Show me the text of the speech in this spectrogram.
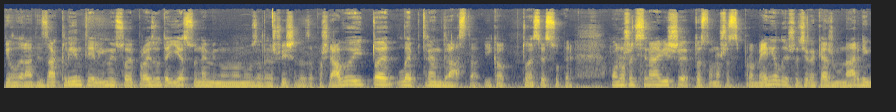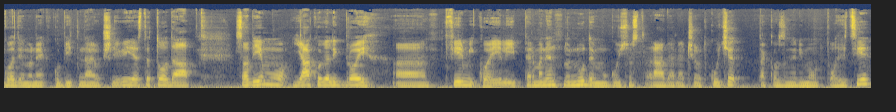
bilo da rade za klijente ili imaju svoje proizvode, jesu neminovno uzeli još više da zapošljavaju i to je lep trend rasta i kao to je sve super. Ono što će se najviše, to je ono što se promenilo i što će da kažem u narednim godinama nekako biti najučljivije jeste to da sad imamo jako velik broj a, firmi koje ili permanentno nude mogućnost rada znači od kuće, takozvane remote pozicije,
